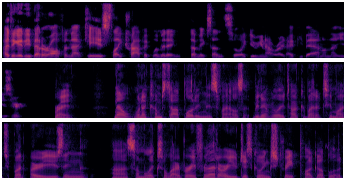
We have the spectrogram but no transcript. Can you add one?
I think I'd be better off in that case, like traffic limiting, if that makes sense, or like doing an outright IP ban on that user. Right. Now, when it comes to uploading these files, we didn't really talk about it too much, but are you using uh, some Elixir library for that, or are you just going straight plug upload?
